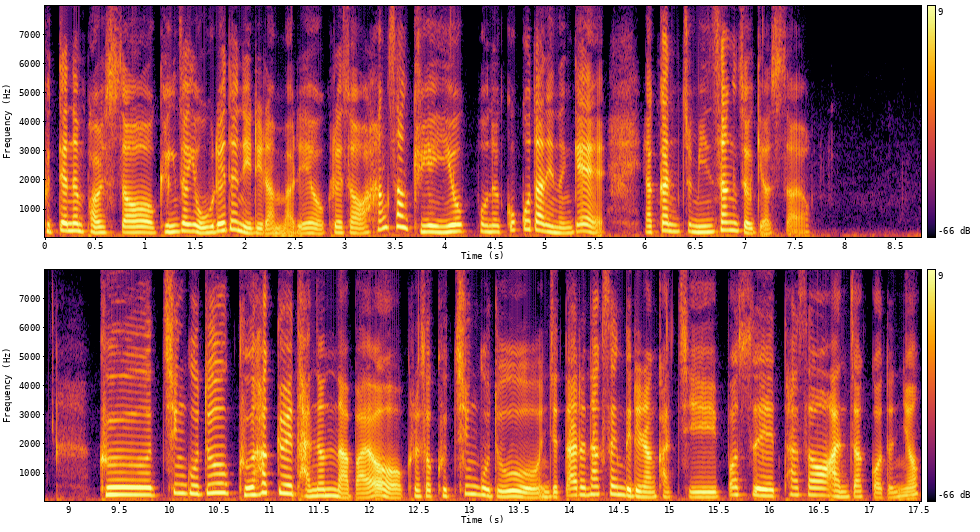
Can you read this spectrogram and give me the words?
그때는 벌써 굉장히 오래된 일이란 말이에요. 그래서 항상 귀에 이어폰을 꽂고 다니는 게 약간 좀 인상적이었어요. 그 친구도 그 학교에 다녔나 봐요. 그래서 그 친구도 이제 다른 학생들이랑 같이 버스에 타서 앉았거든요.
